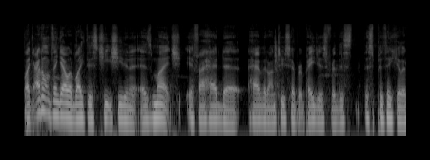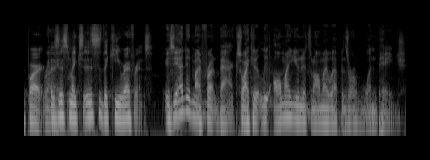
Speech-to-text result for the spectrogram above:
Like I don't think I would like this cheat sheet in it as much if I had to have it on two separate pages for this this particular part because Right. this makes this is the key reference. You see, I did my front back, so I could at least all my units and all my weapons are on one page.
